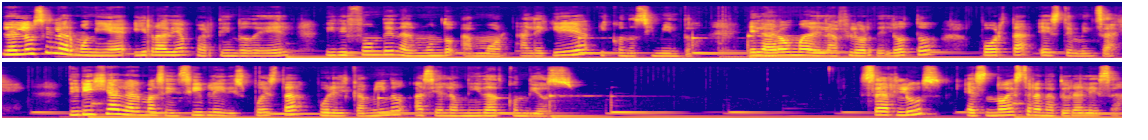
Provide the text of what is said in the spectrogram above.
La luz y la armonía irradian partiendo de él y difunden al mundo amor, alegría y conocimiento. El aroma de la flor de loto porta este mensaje. Dirige al alma sensible y dispuesta por el camino hacia la unidad con Dios. Ser luz es nuestra naturaleza.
